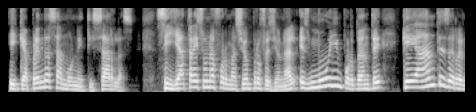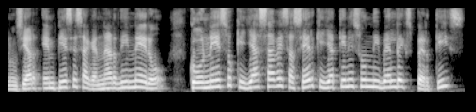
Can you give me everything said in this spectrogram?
y que aprendas a monetizarlas. Si ya traes una formación profesional, es muy importante que antes de renunciar empieces a ganar dinero con eso que ya sabes hacer, que ya tienes un nivel de expertise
